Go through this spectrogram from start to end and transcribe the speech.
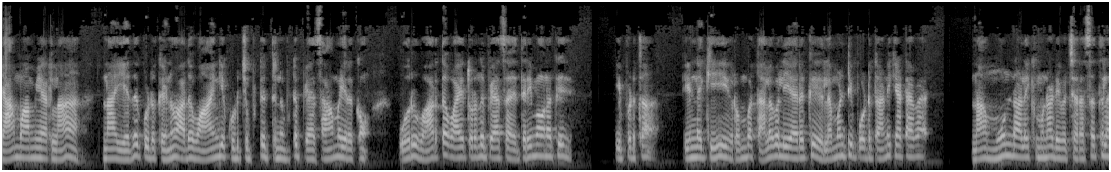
யா மாமியார்லாம் நான் எதை கொடுக்கணும் அதை வாங்கி குடிச்சுப்புட்டு தின்னுபிட்டு பேசாம இருக்கும். ஒரு வார்த்தை வாய திறந்து பேசாது தெரியுமா உனக்கு? இப்படித்தான். இன்னைக்கு ரொம்ப தலைவலியா இருக்கு லெமன் டீ போட்டு தானே கேட்டாவ. நான் மூணு நாளைக்கு முன்னாடி வச்ச ரசத்துல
